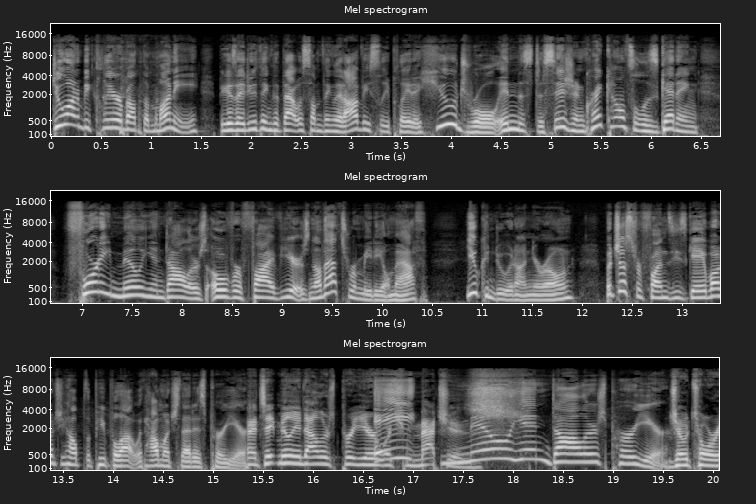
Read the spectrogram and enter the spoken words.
Do want to be clear about the money because I do think that that was something that obviously played a huge role in this decision. Craig Counsell is getting $40 million over five years. Now that's remedial math. You can do it on your own. But just for funsies, Gabe, why don't you help the people out with how much that is per year? That's eight million dollars per year, which Eight matches million dollars per year. Joe Torre.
